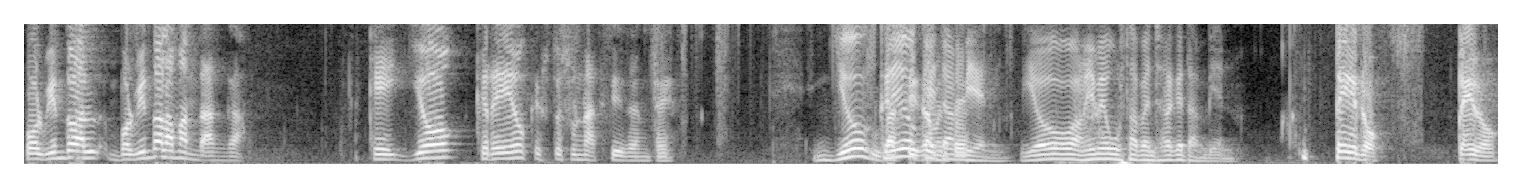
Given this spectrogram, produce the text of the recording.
volviendo, al, volviendo a la mandanga, que yo creo que esto es un accidente. Yo creo que también. Yo, a mí me gusta pensar que también. Pero, pero,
